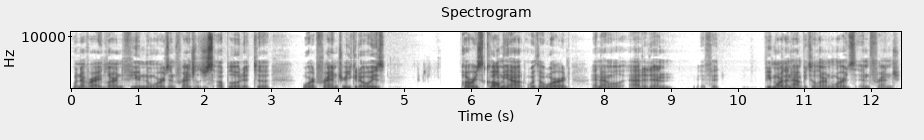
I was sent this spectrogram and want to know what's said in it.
whenever I learn a few new words in French, I'll just upload it to Word French, or you could always, always call me out with a word, and I will add it in if it be more than happy to learn words in French.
